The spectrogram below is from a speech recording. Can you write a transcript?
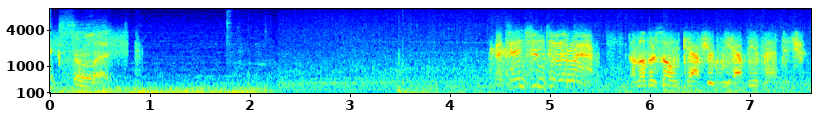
Excellent. Attention to the map. Another zone captured, we have the advantage.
